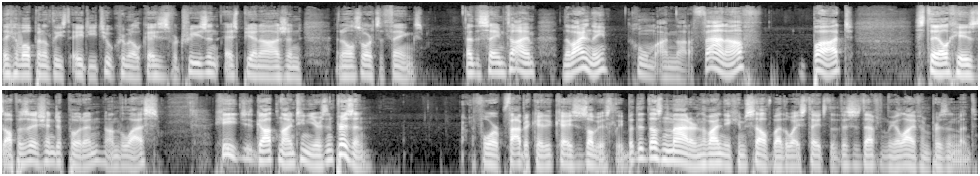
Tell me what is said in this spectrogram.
they have opened at least 82 criminal cases for treason, espionage, and, and all sorts of things. At the same time, Navalny, whom I'm not a fan of, but still his opposition to Putin, nonetheless, he got 19 years in prison for fabricated cases, obviously. But it doesn't matter. Navalny himself, by the way, states that this is definitely a life imprisonment.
